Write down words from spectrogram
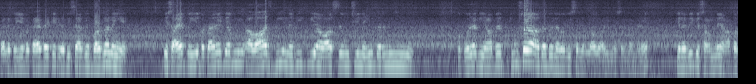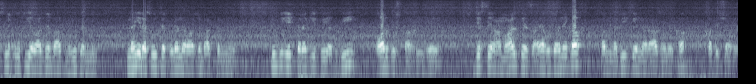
पहले तो ये बताया था कि नबी से आगे बढ़ना नहीं है। इस आयत में ये बता रहे हैं कि अपनी आवाज़ भी नबी की आवाज़ से ऊँची नहीं करनी। तो गोया कि यहाँ पे दूसरा अदब नबी सल्लल्लाहु अलैहि वसल्लम है कि नबी के सामने आपस में ऊँची आवाज़ में बात नहीं करनी, नहीं रसूल से बुलंद आवाज़ में बात करनी है, क्योंकि एक तरह की बेअदबी और गुस्ताखी है, जिससे अमाल के ज़ाया हो जाने का और नबी के नाराज़ होने का खदशा है।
